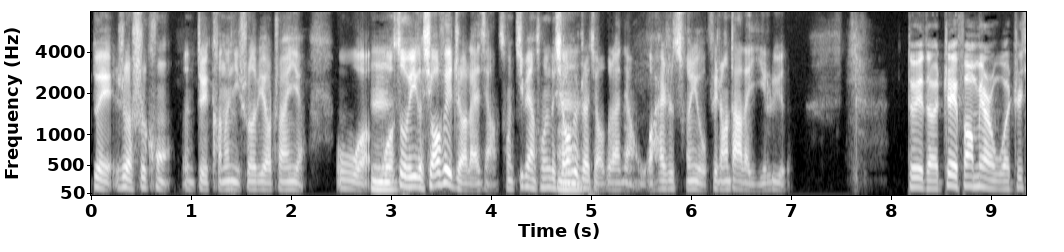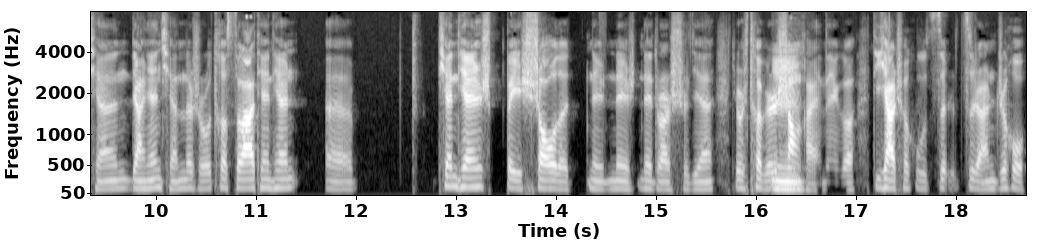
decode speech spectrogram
对热失控，嗯，对，可能你说的比较专业。我我作为一个消费者来讲，从即便从一个消费者角度来讲，我还是存有非常大的疑虑的。对的，这方面我之前两年前的时候，特斯拉天天呃。天天被烧的那那那段时间，就是特别是上海那个地下车库自自燃之后，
